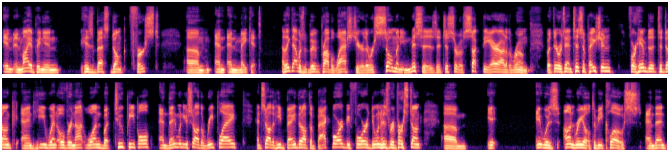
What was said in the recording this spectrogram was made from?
in, in my opinion, his best dunk first um, and and make it. I think that was a big problem last year. There were so many misses; it just sort of sucked the air out of the room. But there was anticipation for him to to dunk, and he went over not one but two people. And then when you saw the replay and saw that he'd banged it off the backboard before doing his reverse dunk, um, it it was unreal to be close. And then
